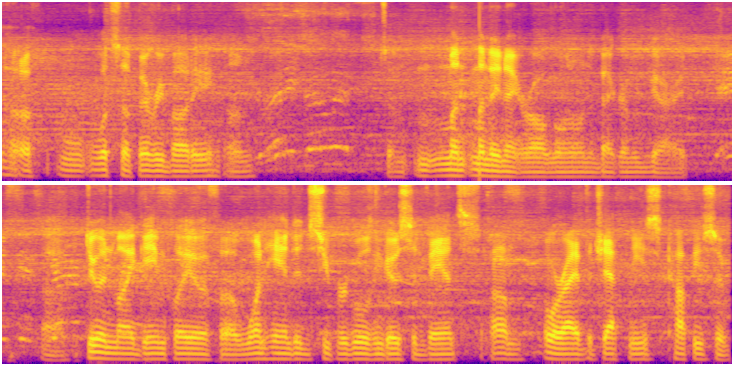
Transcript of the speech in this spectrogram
Uh, what's up, everybody? Um, it's a Mon Monday Night Raw going on in the background. We'll be alright. Uh, doing my gameplay of uh, One-Handed Super Ghouls and Ghosts Advance, um, or I have the Japanese copies of,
